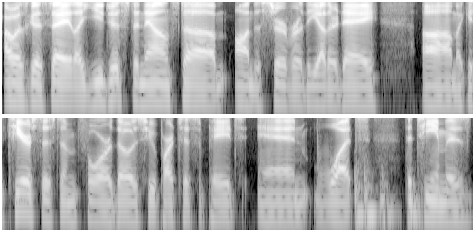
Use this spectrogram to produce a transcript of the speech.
I was gonna say, like you just announced um, on the server the other day um, like a tier system for those who participate in what the team is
